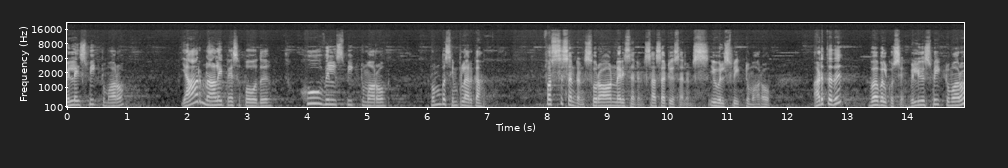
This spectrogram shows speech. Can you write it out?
வில் ஐ ஸ்பீக் டுமாரோ யார் நாளை பேச போகுது? ஹூ வில் ஸ்பீக் டுமாரோ ரொம்ப சிம்பிளாக இருக்கா? ஃபஸ்ட்டு சென்டென்ஸ் ஒரு ordinary sentence assertive sentence you will speak tomorrow அடுத்தது verbal question will you speak tomorrow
